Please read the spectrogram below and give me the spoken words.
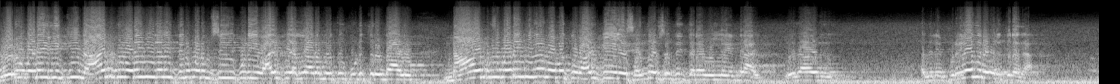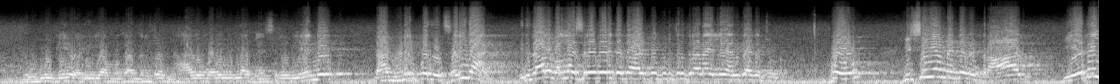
ஒரு மனைவிக்கு நான்கு மனைவிகளை திருமணம் செய்யக்கூடிய வாய்ப்பை எல்லாம் நமக்கு கொடுத்திருந்தாலும் நான்கு மனைவிகள் நமக்கு வாழ்க்கையிலே சந்தோஷத்தை தரவில்லை என்றால் ஏதாவது அதுல பிரயோஜனம் இருக்கிறதா? உங்களுக்கே வழி இல்லாம உட்கார்ந்துருக்கோம். நாலு மனைவிலாம் பேசுறீங்க. ஏன்னு நான் நினைப்பது சரிதான். இருந்தாலும் வல்ல சில பேருக்கு அந்த வாய்ப்பை கொடுத்திருக்கிறானா இல்லை அதுக்காக சொல்றோம் இப்போ விஷயம் என்னவென்றால் எதை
